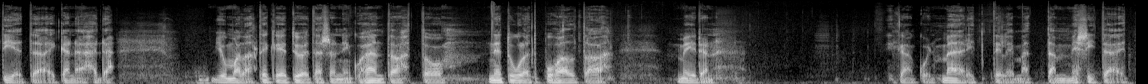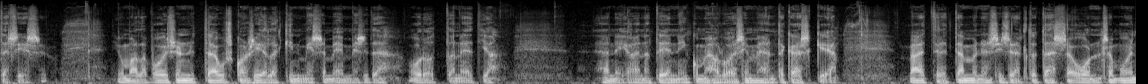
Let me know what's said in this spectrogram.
tietää eikä nähdä. Jumala tekee työtänsä niin kuin hän tahtoo. Ne tuulet puhaltaa meidän ikään kuin määrittelemättämme sitä, että siis Jumala voi synnyttää uskon sielläkin, missä me emme sitä odottaneet ja hän ei aina tee niin kuin me haluaisimme häntä käskeä. Mä ajattelen, että tämmöinen sisältö tässä on. Samoin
